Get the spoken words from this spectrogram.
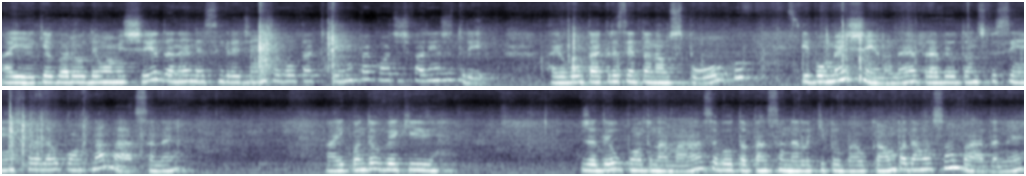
Aí, aqui agora eu dei uma mexida, né? Nesse ingrediente eu vou estar tem um pacote de farinha de trigo. Aí eu vou estar acrescentando aos poucos. E vou mexendo, né? Pra ver o tanto suficiente para dar o ponto na massa, né? Aí quando eu ver que já deu o ponto na massa, eu vou estar tá passando ela aqui pro balcão para dar uma salvada, né?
